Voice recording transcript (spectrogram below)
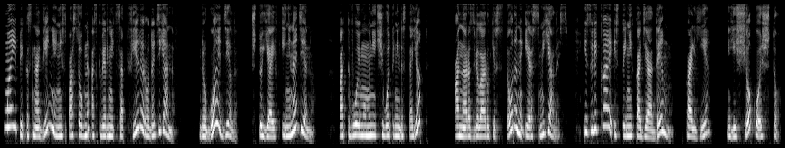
Мои прикосновения не способны осквернить сапфиры рода Дьянов. Другое дело, что я их и не надену. По-твоему, мне чего-то не достает? Она развела руки в стороны и рассмеялась, извлекая из тайника диадему, колье, еще кое-что.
